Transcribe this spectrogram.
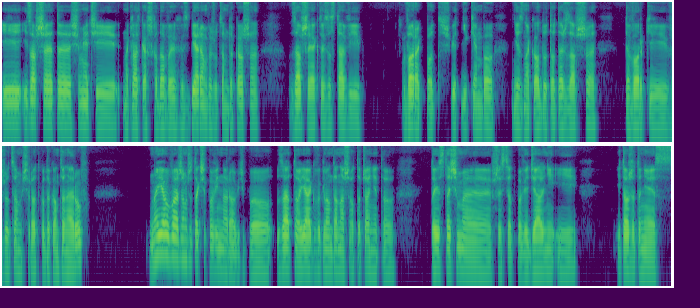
i, i zawsze te śmieci na klatkach schodowych zbieram, wyrzucam do kosza. Zawsze jak ktoś zostawi worek pod świetnikiem, bo nie zna kodu, to też zawsze te worki wrzucam w środku do kontenerów. No i ja uważam, że tak się powinno robić, bo za to, jak wygląda nasze otoczenie, to, to jesteśmy wszyscy odpowiedzialni i, i to, że to nie jest,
